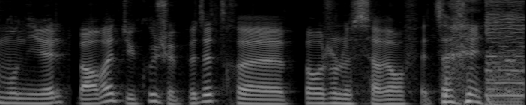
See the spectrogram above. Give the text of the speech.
mon email. Bah, en vrai, du coup, je vais peut-être euh, pas rejoindre le serveur, en fait.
